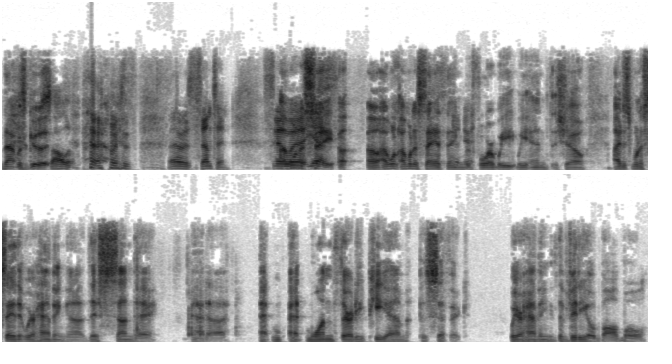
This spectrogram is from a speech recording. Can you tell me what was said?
that was good. Solid. that was that was something. So I want uh, to say, yes. uh, oh, I want, I want to say a thing Yeah. before we, we end the show. I just want to say that we're having uh, this Sunday at uh, at at 1:30 p.m. Pacific. We are having the Video Ball Bowl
